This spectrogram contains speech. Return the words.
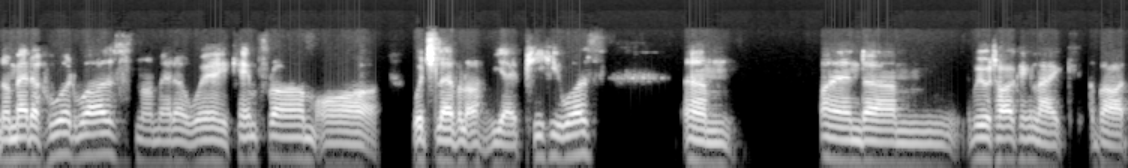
no matter who it was no matter where he came from or which level of vip he was. Um and um we were talking like about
